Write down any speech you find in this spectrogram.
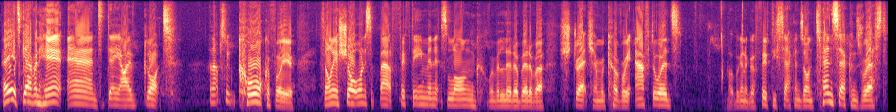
Hey, it's Gavin here, and today I've got an absolute corker for you. It's only a short one, it's about 15 minutes long with a little bit of a stretch and recovery afterwards. But we're going to go 50 seconds on, 10 seconds rest,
